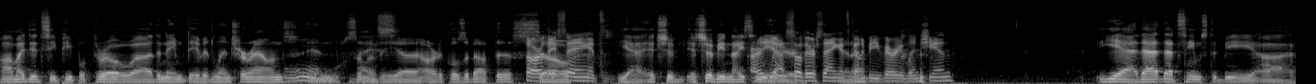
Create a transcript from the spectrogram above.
Um, I did see people throw uh, the name David Lynch around in some of the uh, articles about this. So are they saying it's? Yeah, it should it should be nice Are, and yeah, weird. so they're saying it's going to be very Lynchian. Yeah, that that seems to be uh,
